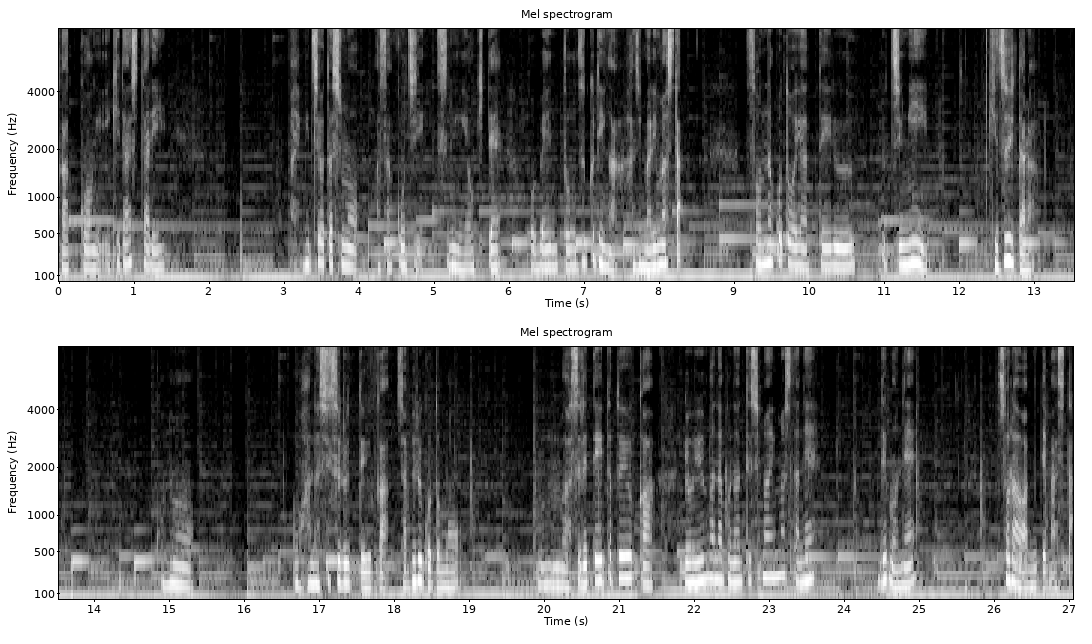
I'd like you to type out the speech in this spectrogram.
学校に行きだしたり毎日私も朝5時過ぎに起きてお弁当作りが始まりましたそんなことをやっているうちに気づいたらこのお話しするっていうか喋ることも、うん、忘れていたというか余裕がなくなってしまいましたね。でもね空は見てました。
